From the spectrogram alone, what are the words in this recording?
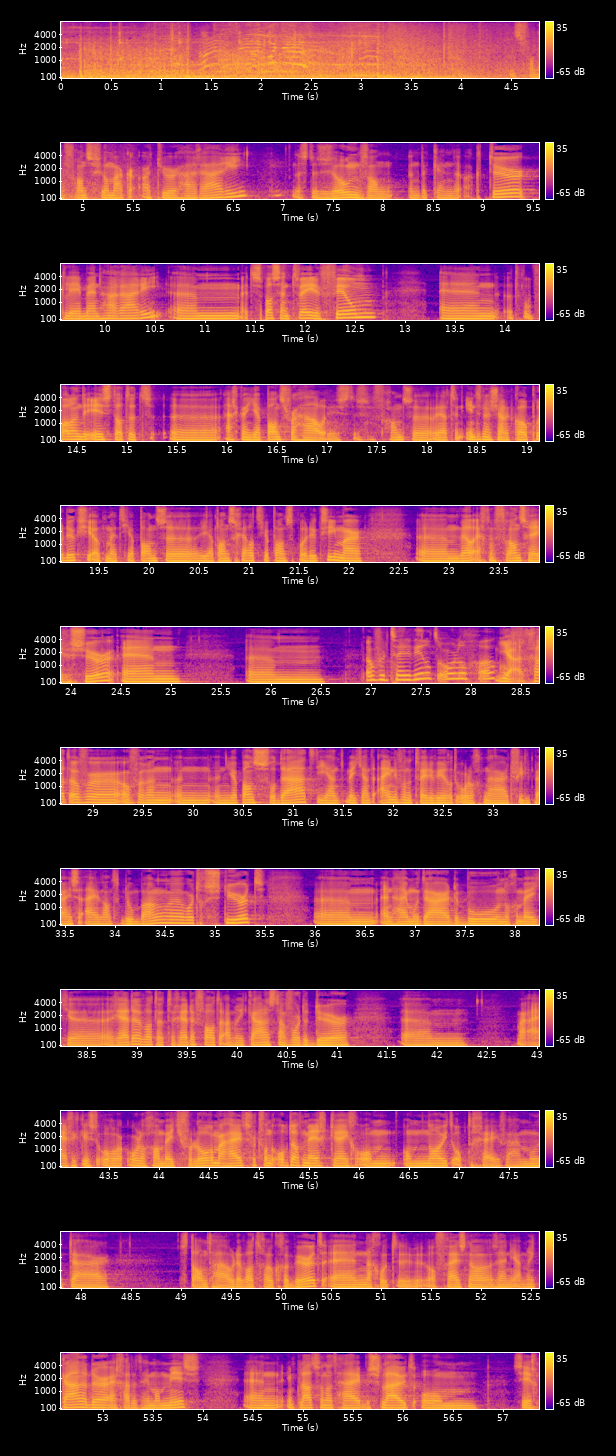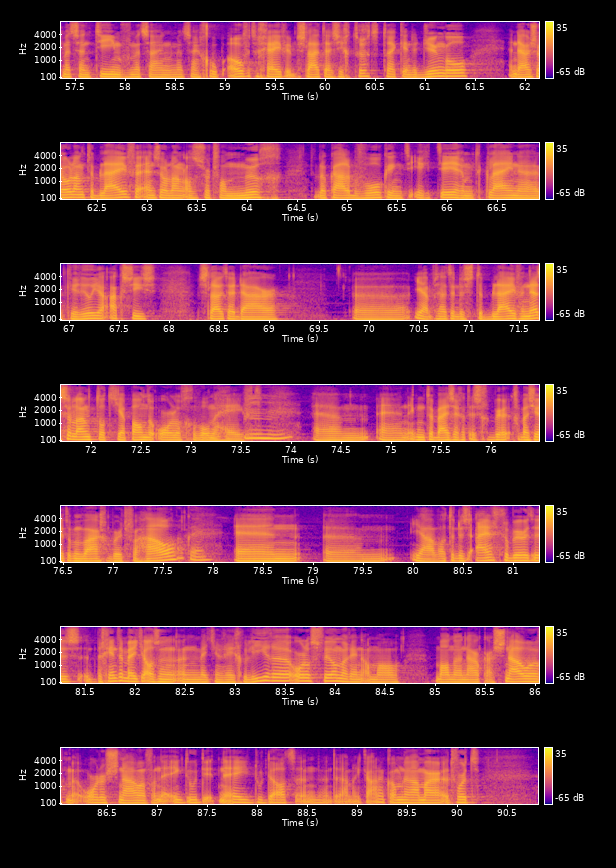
Dat is van de Franse filmmaker Arthur Harari. Dat is de zoon van een bekende acteur, Clement Harari. Ehm, het is pas zijn tweede film. En het opvallende is dat het eh, eigenlijk een Japans verhaal is. Dus een Franse, ja, het is een internationale co-productie, ook met Japanse, Japans geld, Japanse productie. Maar ehm, wel echt een Frans regisseur. En ehm, Over de Tweede Wereldoorlog ook? ja, of? het gaat over, over een, een, een Japanse soldaat die aan, het- een beetje aan het einde van de Tweede Wereldoorlog naar het Filipijnse eiland Lubang eh, wordt gestuurd. Ehm, en hij moet daar de boel nog een beetje redden. Wat er te redden valt. De Amerikanen staan voor de deur. Ehm, maar eigenlijk is de oor- oorlog al een beetje verloren. Maar hij heeft een soort van de opdracht meegekregen om, om nooit op te geven. Hij moet daar stand houden, wat er ook gebeurt. En nou goed, eh, al vrij snel zijn die Amerikanen er en gaat het helemaal mis. En in plaats van dat hij besluit om zich met zijn team of met zijn, met zijn groep over te geven, besluit hij zich terug te trekken in de jungle en daar zo lang te blijven en zo lang als een soort van mug de lokale bevolking te irriteren met kleine guerrilla-acties, besluit hij daar uh, ja, besluit hij dus te blijven, net zolang tot Japan de oorlog gewonnen heeft. Mhm. Um, en ik moet erbij zeggen, het is gebeurd, gebaseerd op een waar gebeurd verhaal. En um, ja, wat er dus eigenlijk gebeurd is, het begint een beetje als een, een beetje een reguliere oorlogsfilm, waarin allemaal mannen naar elkaar snauwen, met orders snauwen van nee, ik doe dit, nee, ik doe dat. En de Amerikanen komen eraan, maar het wordt,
